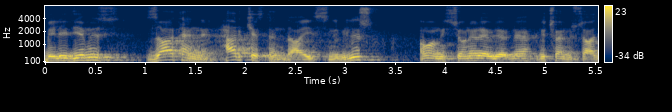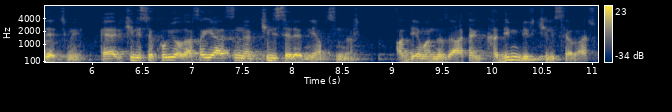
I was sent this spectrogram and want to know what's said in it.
Belediyemiz zaten herkesten daha iyisini bilir. Ama misyoner evlerine lütfen müsaade etmeyin. Eğer kilise kuruyorlarsa gelsinler kiliselerini yapsınlar. Adıyaman'da zaten kadim bir kilise var.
